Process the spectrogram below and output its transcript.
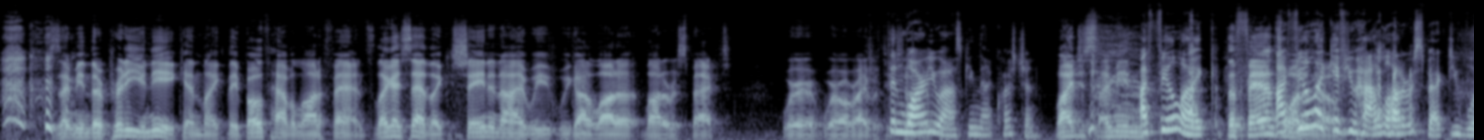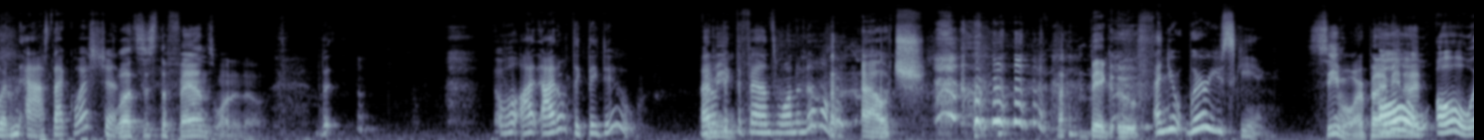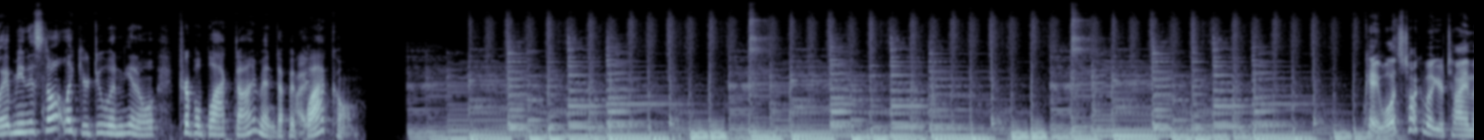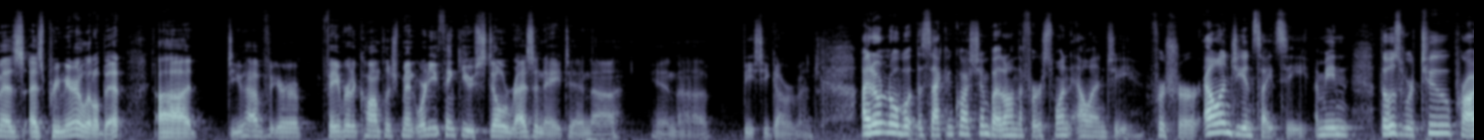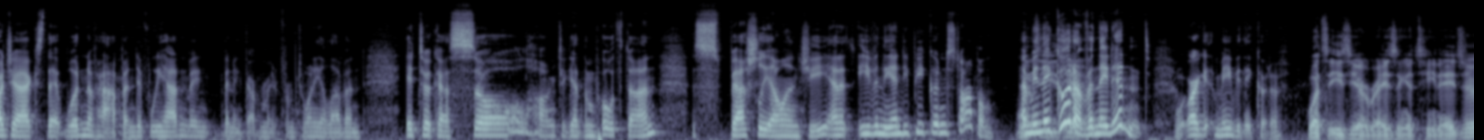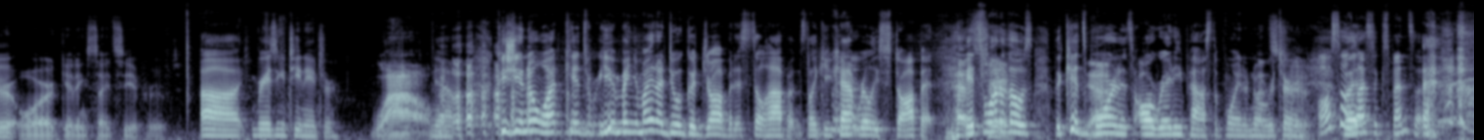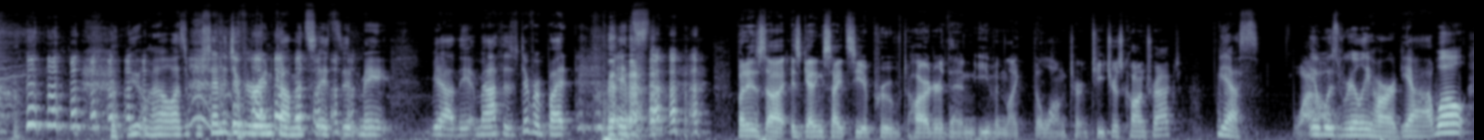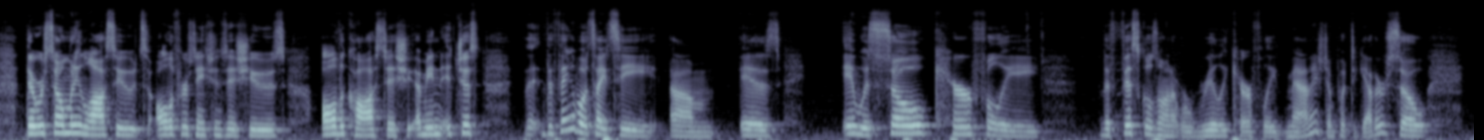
Because I mean, they're pretty unique, and like they both have a lot of fans. Like I said, like Shane and I, we we got a lot of lot of respect. We're we're all right with each other. Then why other, are you but- asking that question? Well, I just, I mean, I feel like the fans. I wanna feel like know. if you had a lot of respect, you wouldn't ask that question. Well, it's just the fans want to know. Well, I, I don't think they do. I, I don't mean- think the fans want to know. Ouch. Big oof. and you're where are you skiing? Seymour, but I oh, mean, I, oh, I mean, it's not like you're doing, you know, triple black diamond up at I- Blackcomb. Okay, well, let's talk about your time as as premier a little bit. Uh, do you have your favorite accomplishment? Where do you think you still resonate in uh, in uh, BC government? I don't know about the second question, but on the first one, LNG for sure. LNG and Site C. I mean, those were two projects that wouldn't have happened if we hadn't been, been in government from 2011. It took us so long to get them both done, especially LNG, and it's, even the NDP couldn't stop them. I mean, they could have, and they didn't. Or maybe they could have. what's easier, raising a teenager or getting Site C approved? Uh, raising a teenager. Wow. Yeah, because you know what, kids, you, may- you might not do a good job, but it still happens. Like you can't really stop it. That's it's one of true. those the kid's Yeah. born, it's already past the point of no That's return. true. Also But- less expensive. You, well, as a percentage of your income, it's, it's it may, yeah, the math is different, but it's But is uh, is getting Site C approved harder than even like the long term teacher's contract? yes. Wow. It was really hard. Yeah. Well, there were so many lawsuits, all the First Nations issues, all the cost issue. I mean, it just the, the thing about Site C um, is it was so carefully the fiscals on it were really carefully managed and put together. So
